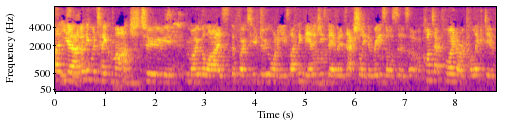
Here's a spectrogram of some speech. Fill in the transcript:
I, yeah, I don't think it would take much to mobilise the folks who do want to use. it. I think the energy's there, but it's actually the resources of a contact point or a collective,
